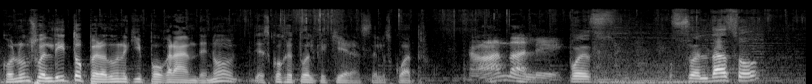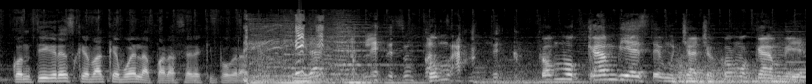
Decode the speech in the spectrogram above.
con un sueldito, pero de un equipo grande, ¿no? Escoge tú el que quieras, de los cuatro. Ándale. Pues sueldazo con Tigres que va que vuela para ser equipo grande. Mira, ¿cómo, cómo cambia este muchacho? ¿Cómo cambia?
